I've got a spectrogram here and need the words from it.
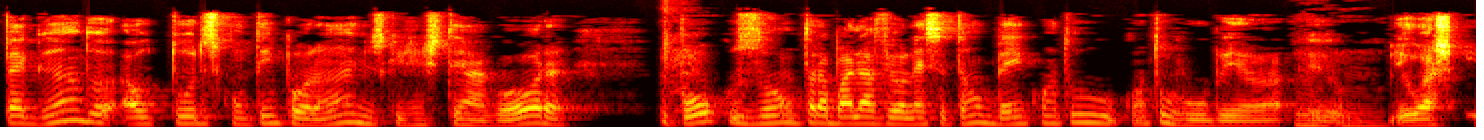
pegando autores contemporâneos que a gente tem agora, poucos vão trabalhar a violência tão bem quanto, quanto o Ruben. Eu, uhum. eu, eu, acho que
